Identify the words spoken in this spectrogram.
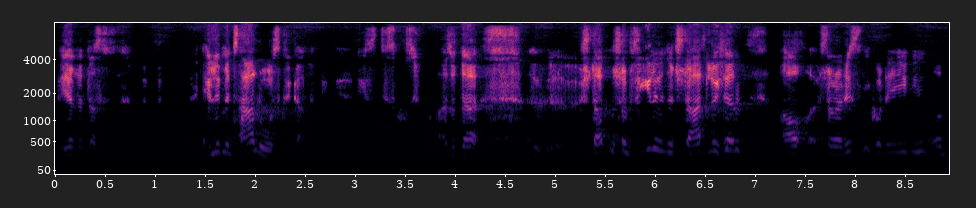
wäre das äh, elementar losgegangen, diese Diskussion. Also da äh, standen schon viele in den Startlöchern, auch Journalistenkollegen, und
